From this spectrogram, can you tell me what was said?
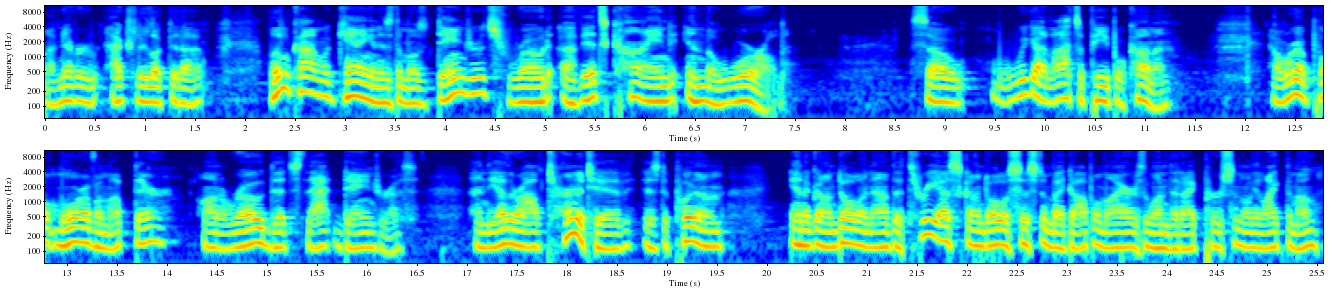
I've never actually looked it up. Little Cottonwood Canyon is the most dangerous road of its kind in the world. So we got lots of people coming and we're going to put more of them up there on a road that's that dangerous. And the other alternative is to put them in a gondola. Now, the 3S gondola system by Doppelmayr is the one that I personally like the most.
